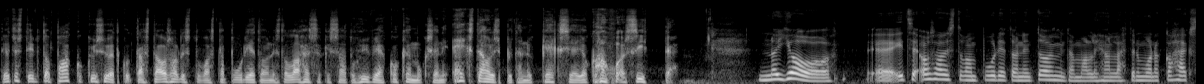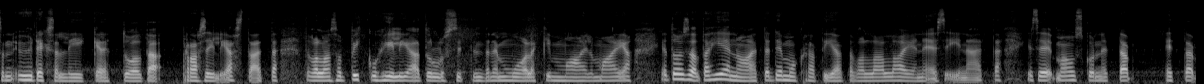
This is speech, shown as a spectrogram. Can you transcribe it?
Tietysti nyt on pakko kysyä, että kun tästä osallistuvasta budjetoinnista Lahdessakin saatu hyviä kokemuksia, niin eikö tämä olisi pitänyt keksiä jo kauan sitten? No joo, itse osallistuvan budjetoinnin toimintamallihan on lähtenyt vuonna 1989 liikkeelle tuolta Brasiliasta, että tavallaan se on pikkuhiljaa tullut sitten tänne muuallekin maailmaan. Ja, ja toisaalta hienoa, että demokratia tavallaan laajenee siinä. Että, ja se, mä uskon, että että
